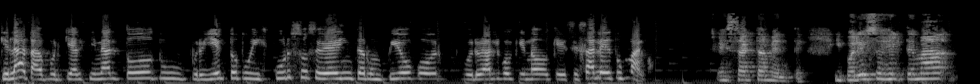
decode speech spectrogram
que lata, porque al final todo tu proyecto, tu discurso se ve interrumpido por, por algo que no que se sale de tus manos. Exactamente. Y por eso es el tema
